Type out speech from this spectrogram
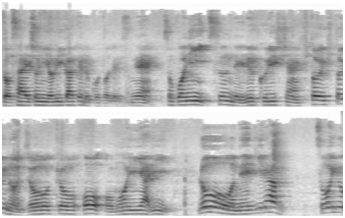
と最初に呼びかけることでですねそこに住んでいるクリスチャン一人一人の状況を思いやり労をねぎらうそういう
